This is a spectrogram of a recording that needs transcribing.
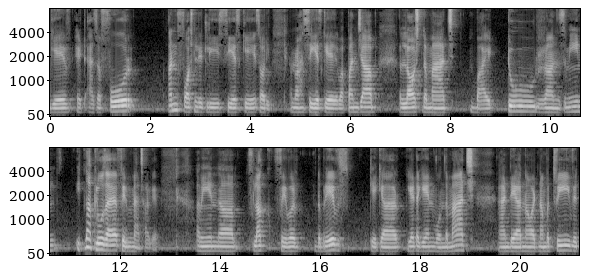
gave it as a four. Unfortunately csk sorry i'm not csk but punjab lost the match by two runs. I mean itna close aaya fir bhi match haar gaye i mean uh, luck favored the braves. Kkr yet again won the match and they are now at number 3 with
